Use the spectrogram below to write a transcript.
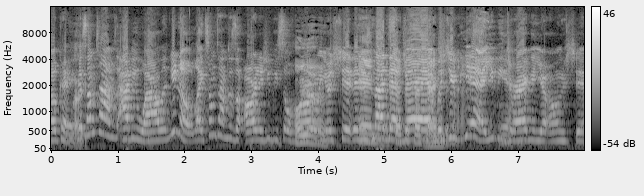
Okay, because Like- sometimes I be wilding. You know, like sometimes as an artist, you be so Oh, hard yeah. on your shit, and, And it's not that bad. But you, yeah, you be Yeah. dragging your own shit.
